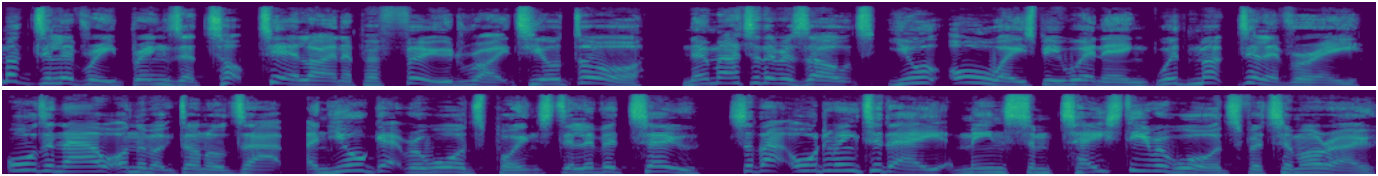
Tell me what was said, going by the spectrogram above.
McDelivery brings a top tier lineup of food right to your door. No matter the result, you'll always be winning with McDelivery. Order now on the McDonald's app and you'll get rewards points delivered too. So that ordering today means some tasty rewards for tomorrow.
